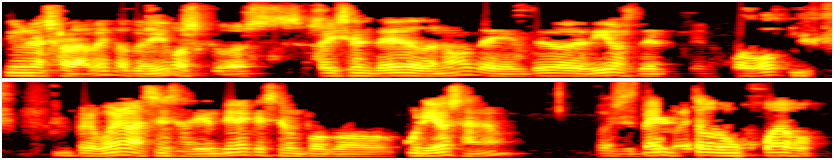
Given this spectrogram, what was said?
de una sola vez, lo que digo, es que os sois el dedo, ¿no? Del dedo de Dios del, del, juego. Pero bueno, la sensación tiene que ser un poco curiosa, ¿no? Pues ver todo un juego.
